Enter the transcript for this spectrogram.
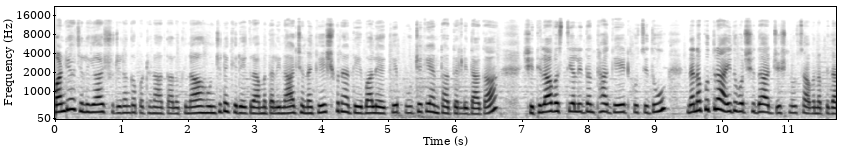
ಮಂಡ್ಯ ಜಿಲ್ಲೆಯ ಶ್ರೀರಂಗಪಟ್ಟಣ ತಾಲೂಕಿನ ಹುಂಜನಕೆರೆ ಗ್ರಾಮದಲ್ಲಿನ ಚನ್ನಕೇಶ್ವರ ದೇವಾಲಯಕ್ಕೆ ಪೂಜೆಗೆ ಅಂತ ತೆರಳಿದಾಗ ಶಿಥಿಲಾವಸ್ಥೆಯಲ್ಲಿದ್ದಂಥ ಗೇಟ್ ಕುಸಿದು ನನ್ನ ಪುತ್ರ ಐದು ವರ್ಷದ ಜಿಷ್ಣು ಸಾವನ್ನಪ್ಪಿದ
